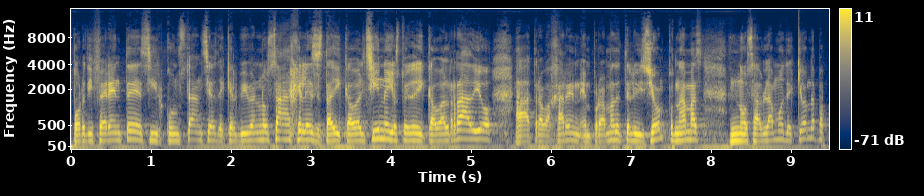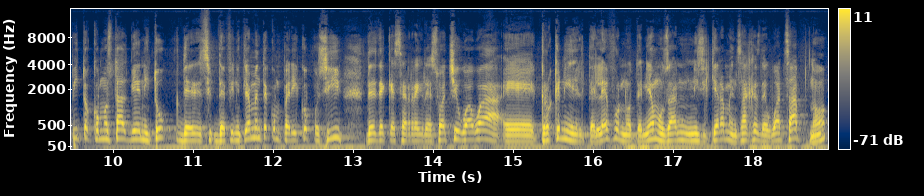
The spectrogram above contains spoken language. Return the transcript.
por diferentes circunstancias de que él vive en Los Ángeles, está dedicado al cine, yo estoy dedicado al radio, a trabajar en, en programas de televisión, pues nada más nos hablamos de qué onda, papito, ¿cómo estás? Bien, ¿y tú? De- definitivamente con Perico, pues sí, desde que se regresó a Chihuahua, eh, creo que ni el teléfono teníamos, ah, ni siquiera mensajes de WhatsApp, ¿no?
